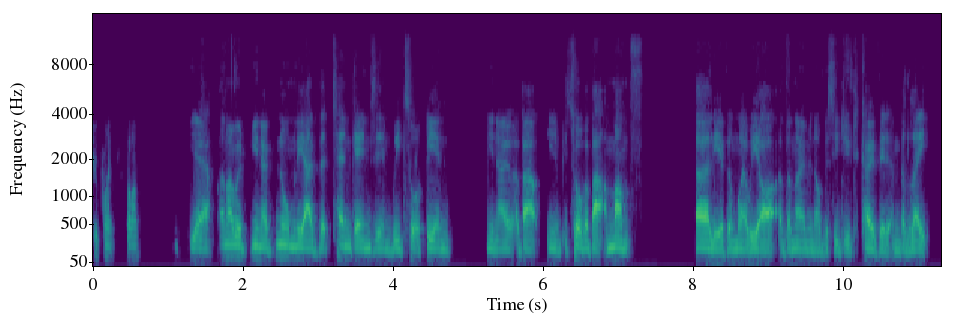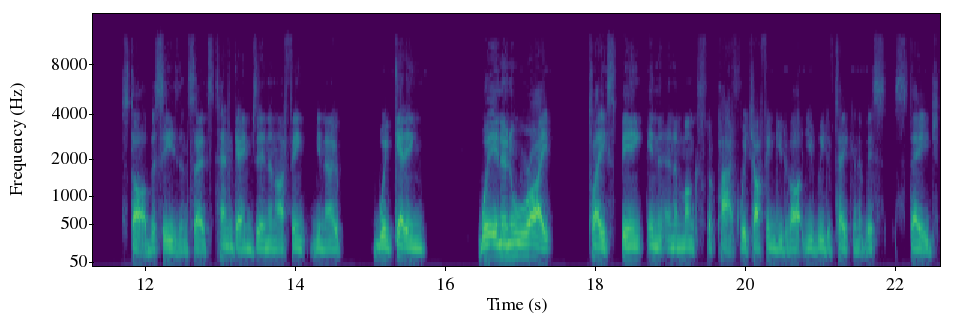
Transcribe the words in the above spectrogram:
two points gone. Yeah, and I would you know normally add that 10 games in, we'd sort of be in you know about you know sort of about a month earlier than where we are at the moment, obviously due to COVID and the late start of the season. So it's 10 games in, and I think, you know, we're getting, we're in an all right place being in and amongst the pack, which I think you'd have, you, we'd have taken at this stage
